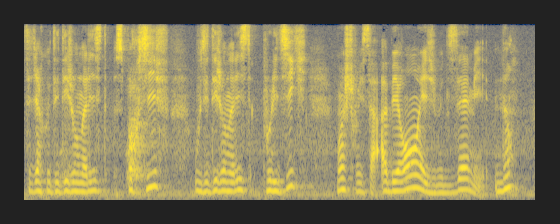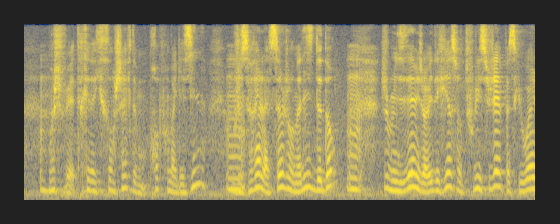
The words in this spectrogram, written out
C'est-à-dire que tu étais journaliste sportif ou tu étais journaliste politique. Moi, je trouvais ça aberrant et je me disais, mais non, Moi, je veux être rédactrice en chef de mon propre magazine, où je serai la seule journaliste dedans. Mhm. Je me disais, mais j'ai envie d'écrire sur tous les sujets parce que ouais,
